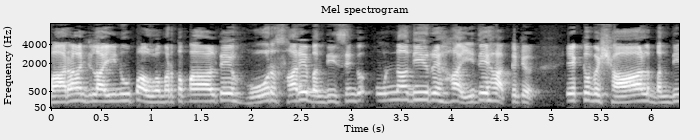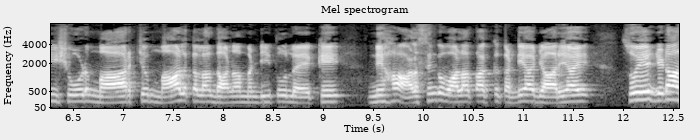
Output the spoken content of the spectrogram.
12 ਜੁਲਾਈ ਨੂੰ ਭਾਊ ਅਮਰਤਪਾਲ ਤੇ ਹੋਰ ਸਾਰੇ ਬੰਦੀ ਸਿੰਘ ਉਹਨਾਂ ਦੀ ਰਿਹਾਈ ਦੇ ਹੱਕ 'ਚ ਇੱਕ ਵਿਸ਼ਾਲ ਬੰਦੀ ਛੋੜ ਮਾਰਚ ਮਾਲ ਕਲਾਂ ਦਾਣਾ ਮੰਡੀ ਤੋਂ ਲੈ ਕੇ ਨਿਹਾਲ ਸਿੰਘ ਵਾਲਾ ਤੱਕ ਕੱਢਿਆ ਜਾ ਰਿਹਾ ਹੈ ਸੋ ਇਹ ਜਿਹੜਾ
